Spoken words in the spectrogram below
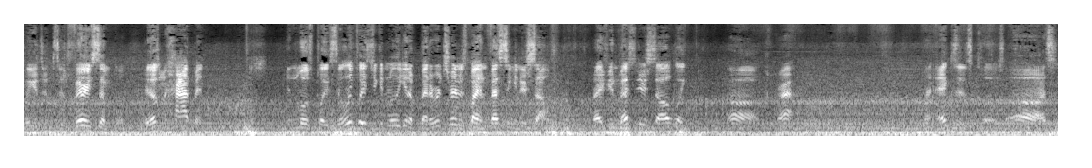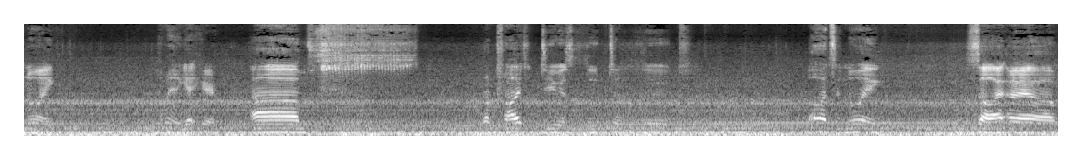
Like it's, it's, very simple. It doesn't happen in most places. The only place you can really get a better return is by investing in yourself. Right? If you invest in yourself, like, oh crap. My exit is closed. Oh, that's annoying. Am I gonna get here? Um, what I'm trying to do is loop to loop. Oh, it's annoying. So I, I um,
